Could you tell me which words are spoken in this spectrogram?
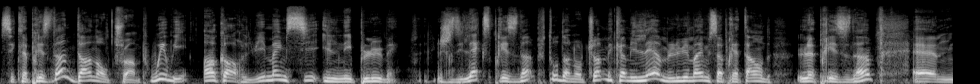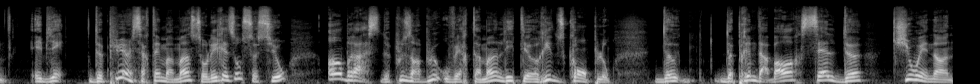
c'est que le président Donald Trump, oui, oui, encore lui, même s'il n'est plus, ben, je dis l'ex-président, plutôt Donald Trump, mais comme il aime lui-même se prétendre le président, euh, eh bien, depuis un certain moment, sur les réseaux sociaux, embrasse de plus en plus ouvertement les théories du complot. De, de prime d'abord, celle de QAnon.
